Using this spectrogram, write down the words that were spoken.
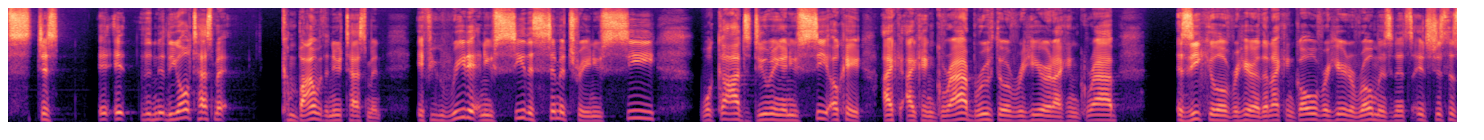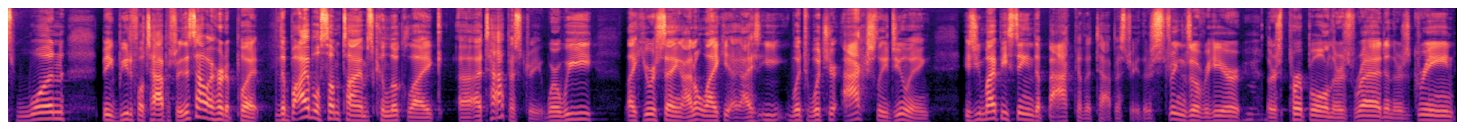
just it, it the, the Old Testament combined with the New Testament, if you read it and you see the symmetry and you see what God's doing and you see, okay, I, I can grab Ruth over here and I can grab Ezekiel over here, then I can go over here to Romans, and it's it's just this one big beautiful tapestry. This is how I heard it put. The Bible sometimes can look like uh, a tapestry where we, like you were saying, I don't like it. I, what what you're actually doing is you might be seeing the back of the tapestry. There's strings over here, mm-hmm. there's purple and there's red and there's green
